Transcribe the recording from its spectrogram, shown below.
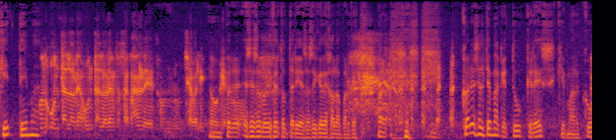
¿Qué tema? Un, tal, Lorenzo Fernández, un chavalito. pero ese solo dice tonterías, así que déjalo aparte. ¿Cuál es el tema que tú crees que marcó,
